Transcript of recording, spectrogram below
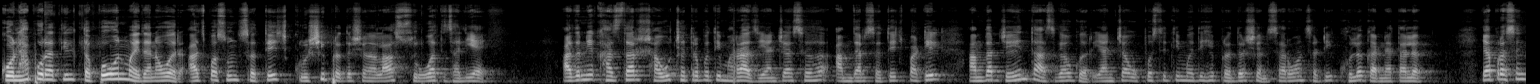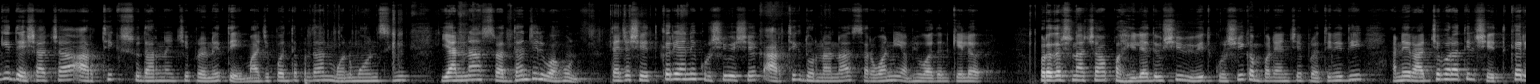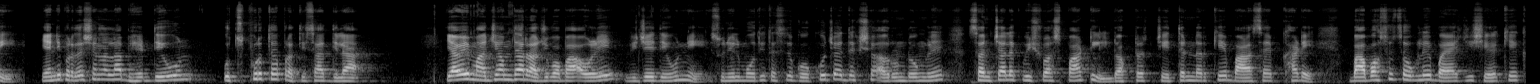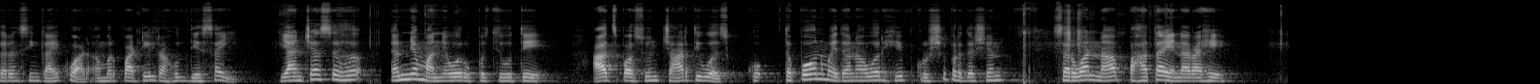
कोल्हापुरातील तपोवन मैदानावर आजपासून सतेज कृषी प्रदर्शनाला सुरुवात झाली आहे. आदरणीय खासदार शाहू छत्रपती महाराज यांच्यासह आमदार सतेज पाटील आमदार जयंत आसगावकर यांच्या उपस्थितीमध्ये हे प्रदर्शन सर्वांसाठी खुलं करण्यात आलं. या प्रसंगी देशाच्या आर्थिक सुधारणांचे प्रणेते माजी पंतप्रधान मनमोहन सिंग यांना श्रद्धांजली वाहून त्यांच्या शेतकरी आणि कृषीविषयक आर्थिक धोरणांना सर्वांनी अभिवादन केलं. प्रदर्शनाच्या पहिल्या दिवशी विविध कृषी कंपन्यांचे प्रतिनिधी आणि राज्यभरातील शेतकरी यांनी प्रदर्शनाला भेट देऊन उत्स्फूर्त प्रतिसाद दिला. यावेळी माजी आमदार राजूबाबा आवळे विजय देऊंनी सुनील मोदी तसेच गोकुळचे अध्यक्ष अरुण डोंगळे संचालक विश्वास पाटील डॉक्टर चेतन नरके बाळासाहेब खाडे बाबासू चौगले बयाजी शेळके करणसिंग गायकवाड अमर पाटील राहुल देसाई यांच्यासह अन्य मान्यवर उपस्थित होते. आजपासून चार दिवस को तपोवन मैदानावर हे कृषी प्रदर्शन सर्वांना पाहता येणार आहे.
